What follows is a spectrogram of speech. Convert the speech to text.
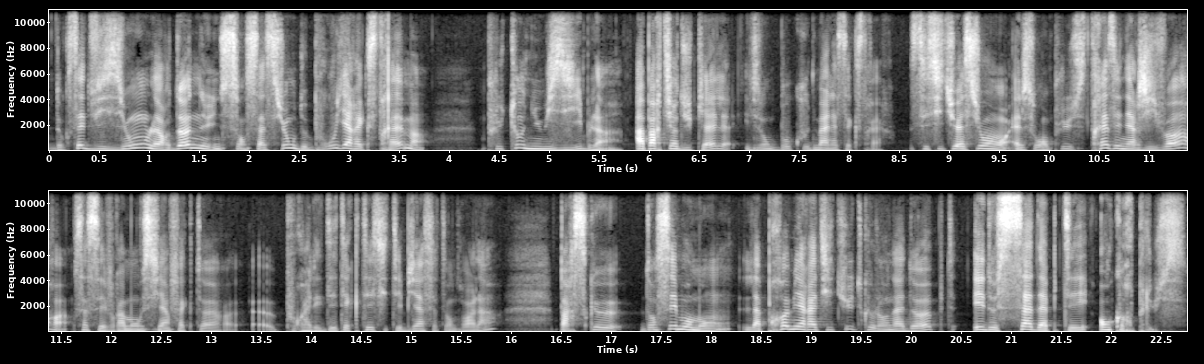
Donc cette vision leur donne une sensation de brouillard extrême, plutôt nuisible, à partir duquel ils ont beaucoup de mal à s'extraire. Ces situations, elles sont en plus très énergivores. Ça, c'est vraiment aussi un facteur euh, pour aller détecter si tu es bien à cet endroit-là. Parce que dans ces moments, la première attitude que l'on adopte est de s'adapter encore plus.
